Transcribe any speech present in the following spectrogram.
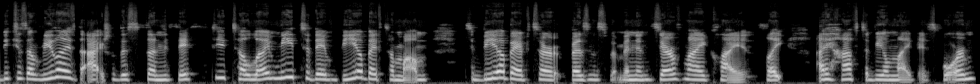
because I realized that actually this is a necessity to allow me to then be a better mom, to be a better businesswoman and serve my clients. Like I have to be on my best form.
